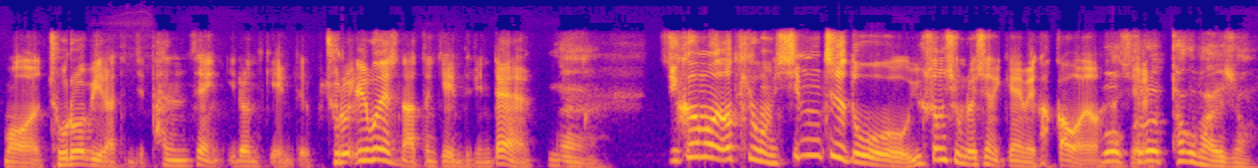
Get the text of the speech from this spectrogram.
뭐 졸업이라든지 탄생 이런 게임들. 주로 일본에서 나왔던 게임들인데 네. 지금은 어떻게 보면 심즈도 육성 시뮬레이션 게임에 가까워요. 뭐, 사실. 그렇다고 봐야죠.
